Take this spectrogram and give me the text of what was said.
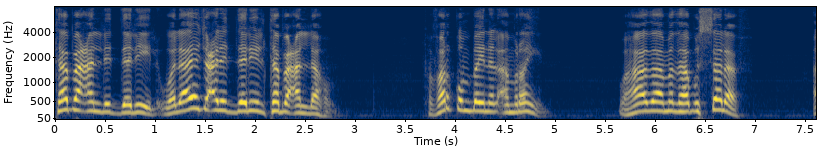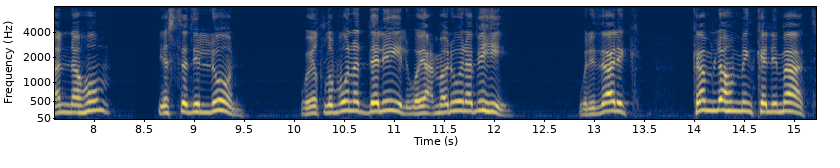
تبعا للدليل ولا يجعل الدليل تبعا لهم. ففرق بين الأمرين. وهذا مذهب السلف أنهم يستدلون ويطلبون الدليل ويعملون به. ولذلك كم لهم من كلمات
